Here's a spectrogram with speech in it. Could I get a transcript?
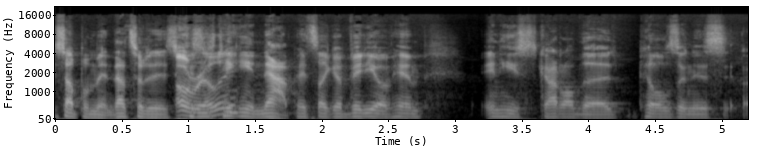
supplement. That's what it is. Oh, really? He's taking a nap. It's like a video of him, and he's got all the pills in his uh,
